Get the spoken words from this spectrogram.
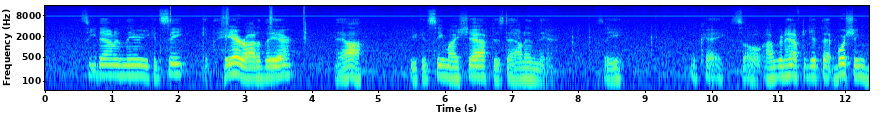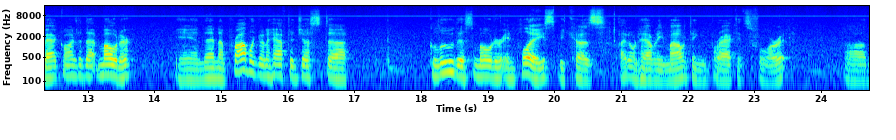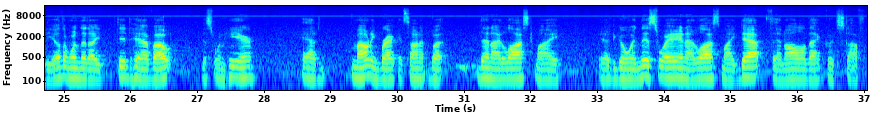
See down in there, you can see, get the hair out of there. Yeah, you can see my shaft is down in there. See? Okay, so I'm going to have to get that bushing back onto that motor. And then I'm probably going to have to just uh, glue this motor in place because I don't have any mounting brackets for it. Uh, the other one that I did have out, this one here, had mounting brackets on it, but then I lost my, it had to go in this way and I lost my depth and all of that good stuff.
